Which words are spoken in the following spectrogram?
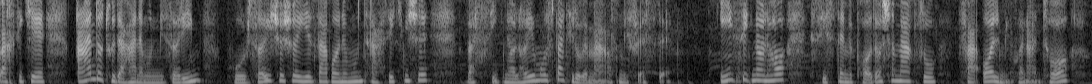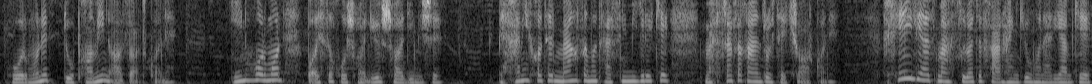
وقتی که قند رو تو دهنمون می‌ذاریم پرسای چشایی زبانمون تحریک میشه و سیگنال های مثبتی رو به مغز میفرسته. این سیگنال ها سیستم پاداش مغز رو فعال می‌کنن تا هورمون دوپامین آزاد کنه. این هورمون باعث خوشحالی و شادی میشه. به همین خاطر مغز ما تصمیم می‌گیره که مصرف قند رو تکرار کنه. خیلی از محصولات فرهنگی و هنری هم که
